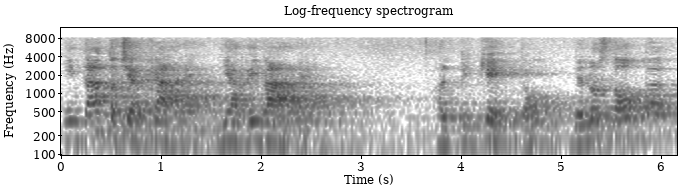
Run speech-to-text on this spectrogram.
intanto cercare di arrivare al picchetto dello stop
